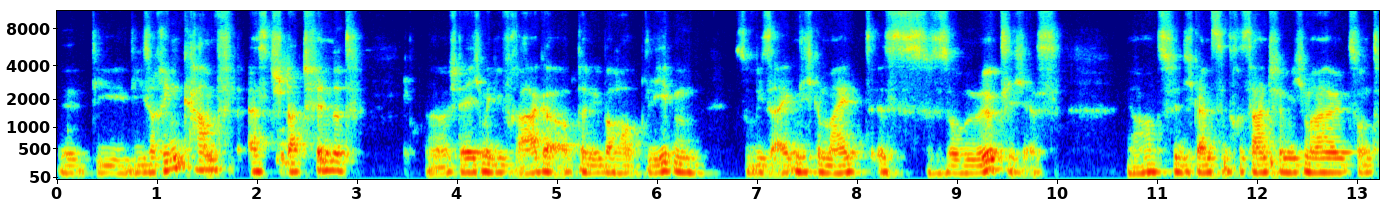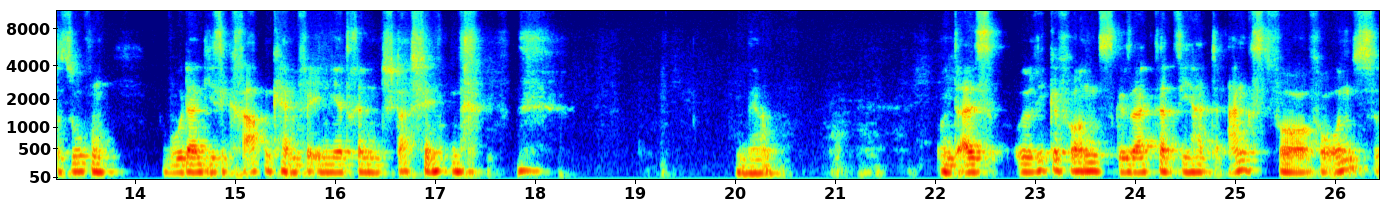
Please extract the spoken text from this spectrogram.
äh, die, dieser Ringkampf erst stattfindet, äh, stelle ich mir die Frage, ob dann überhaupt Leben, so wie es eigentlich gemeint ist, so möglich ist. Ja, das finde ich ganz interessant für mich mal zu untersuchen, wo dann diese Grabenkämpfe in mir drin stattfinden. ja. Und als Ulrike vor uns gesagt hat, sie hat Angst vor, vor uns,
